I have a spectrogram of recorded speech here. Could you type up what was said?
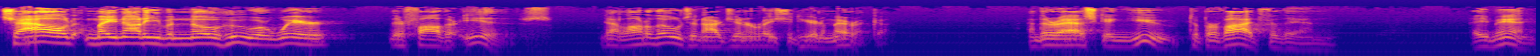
Child may not even know who or where their father is. Got a lot of those in our generation here in America. And they're asking you to provide for them. Amen.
